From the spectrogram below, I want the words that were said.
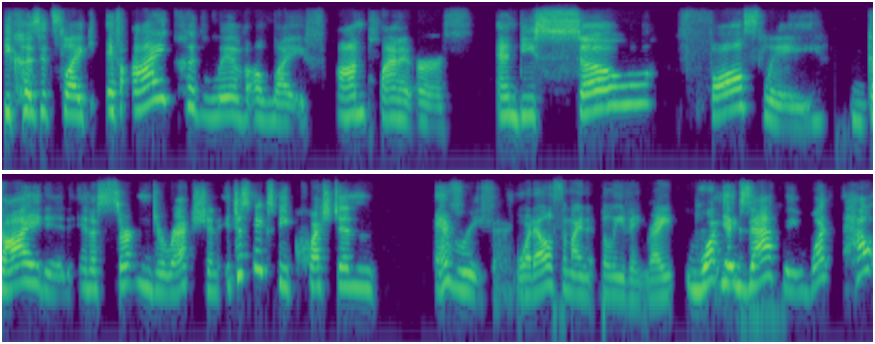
because it's like if I could live a life on planet Earth and be so falsely guided in a certain direction, it just makes me question everything. What else am I believing? Right? What exactly? What how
